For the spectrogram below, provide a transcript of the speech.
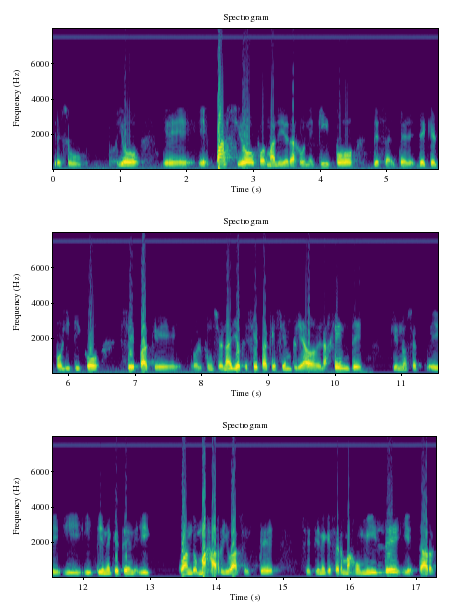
de su propio espacio, formar liderazgo en equipo, de, que el político sepa que, o el funcionario que sepa que es empleado de la gente, que no se, y, y tiene que y cuando más arriba se esté, se tiene que ser más humilde y estar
